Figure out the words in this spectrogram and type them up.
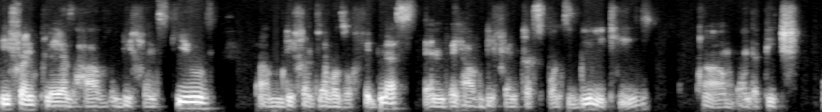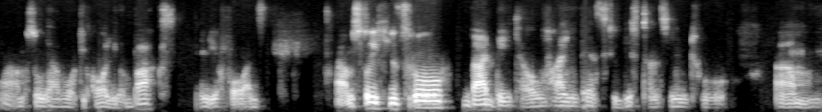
different players have different skills, um, different levels of fitness, and they have different responsibilities um, on the pitch. Um, so we have what you call your backs and your forwards. Um, so if you throw that data of high intensity distance into um,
